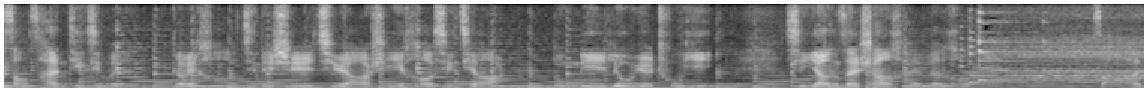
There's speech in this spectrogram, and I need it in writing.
早餐，听新闻。各位好，今天是七月二十一号，星期二，农历六月初一。新阳在上海问候您，早安。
